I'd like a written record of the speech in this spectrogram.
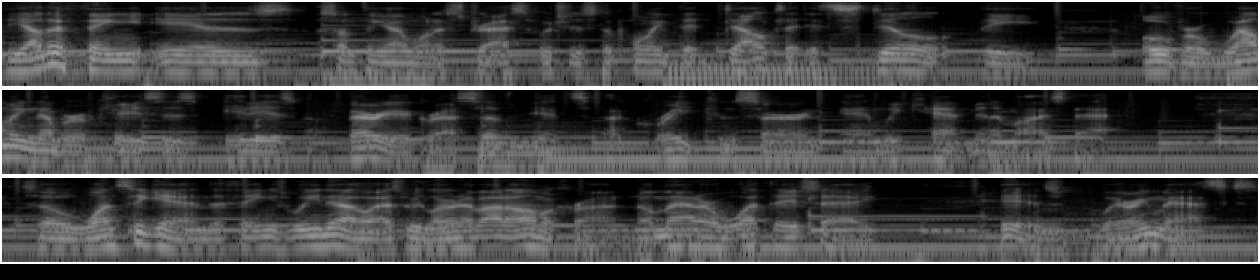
The other thing is something I want to stress, which is the point that Delta is still the overwhelming number of cases. It is very aggressive. It's a great concern, and we can't minimize that. So, once again, the things we know as we learn about Omicron, no matter what they say, is wearing masks,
